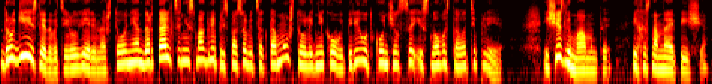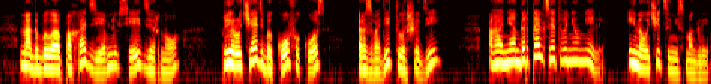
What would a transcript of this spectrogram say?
Другие исследователи уверены, что неандертальцы не смогли приспособиться к тому, что ледниковый период кончился и снова стало теплее. Исчезли мамонты, их основная пища. Надо было пахать землю, сеять зерно, приручать быков и коз, разводить лошадей. А неандертальцы этого не умели и научиться не смогли.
